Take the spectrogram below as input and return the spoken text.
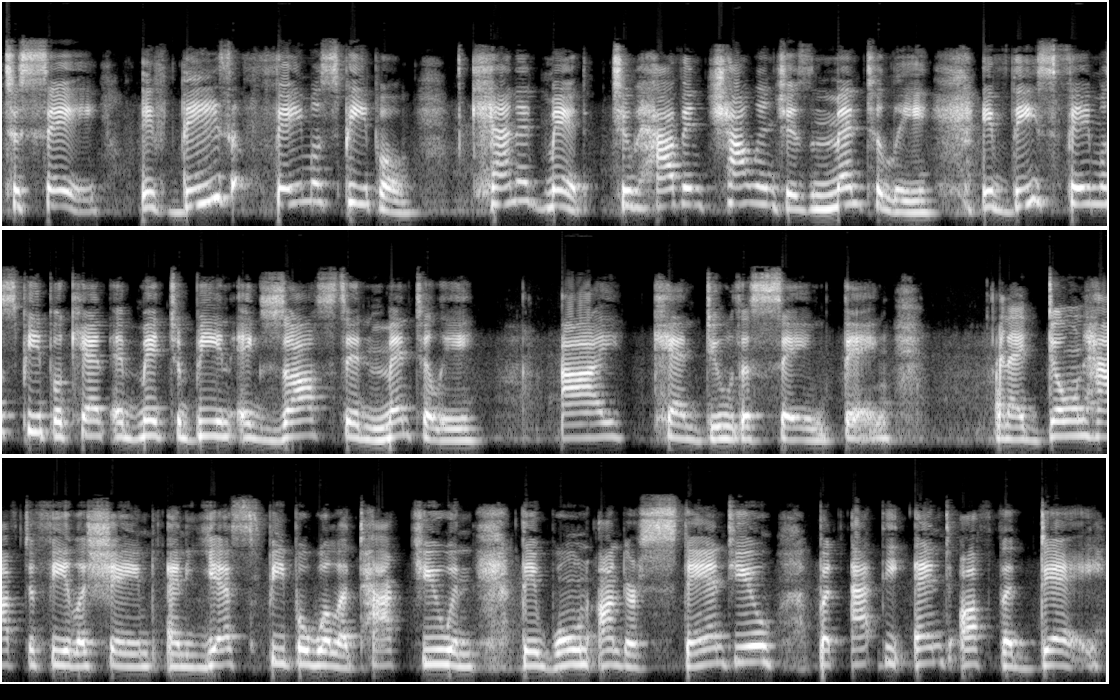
to say, if these famous people can admit to having challenges mentally, if these famous people can admit to being exhausted mentally, I can do the same thing and I don't have to feel ashamed. And yes, people will attack you and they won't understand you. But at the end of the day,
